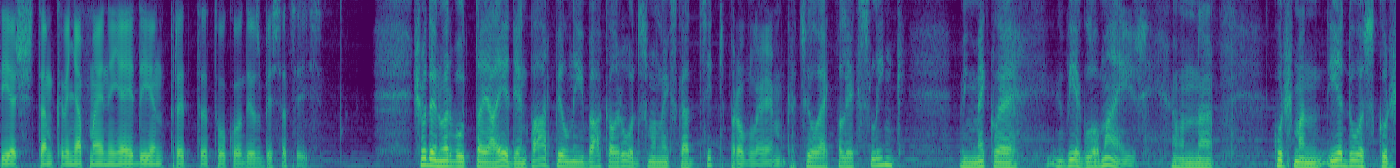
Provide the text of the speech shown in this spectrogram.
tieši tam, ka viņi apmainīja ēdienu pret uh, to, ko Dievs bija sacījis. Šodien varbūt tajā ēdienu pārpilnībā atkal rodas, liekas, kāda cita problēma, ka cilvēki paliek slinki, viņi meklē vieglo maizi, un uh, kurš man iedos, kurš,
